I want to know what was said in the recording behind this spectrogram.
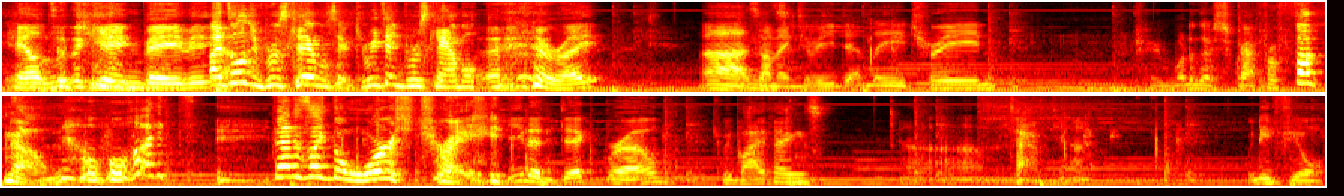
Hail to the king, baby. I told you Bruce Campbell's here. Can we take Bruce Campbell? right? Ah, zombie activity deadly. Trade. what are their scrap for? Fuck no! No, what? That is like the worst trade. Eat a dick, bro. Can we buy things? Um, Tap. yeah. We need fuel.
